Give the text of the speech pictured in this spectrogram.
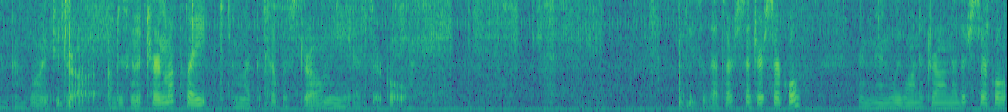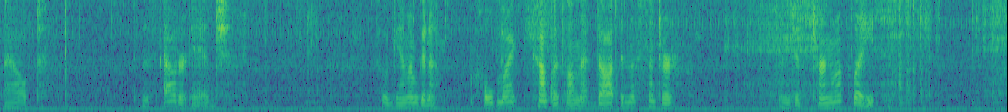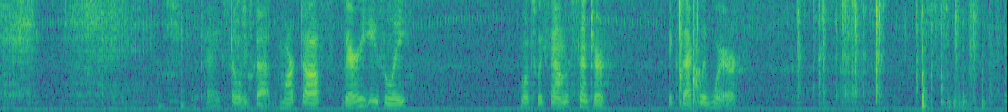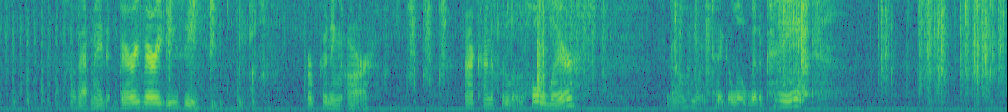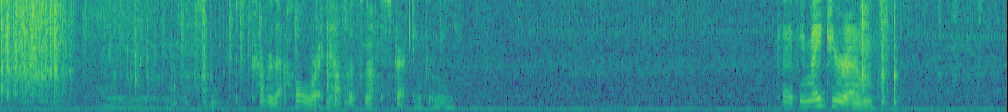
And I'm going to draw, I'm just going to turn my plate and let the compass draw me a circle. Okay, so that's our center circle. And then we want to draw another circle out this outer edge. So again, I'm going to hold my compass on that dot in the center and just turn my plate. Okay, so we've got marked off very easily, once we found the center, exactly where. So that made it very, very easy for putting our I kind of put a little hole there. So I'm going to take a little bit of paint. Just cover that hole right now so it's not distracting for me. Okay, if you made your um,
